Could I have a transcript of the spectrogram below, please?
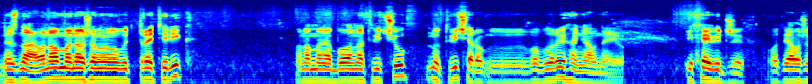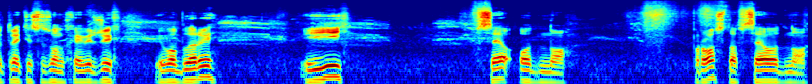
Не знаю, вона в мене вже, мабуть, третій рік. Вона в мене була на твічу, ну, твічер в облери ганяв нею. І Heavy Jig. От я вже третій сезон Heavy Jig і в облери. І їй все одно. Просто все одно.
